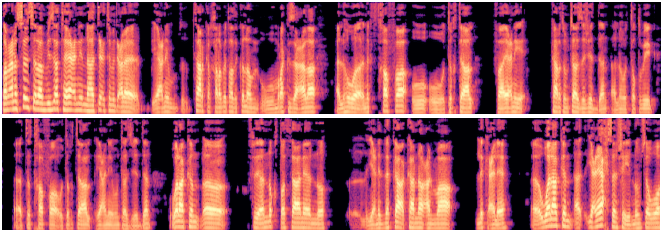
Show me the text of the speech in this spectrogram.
طبعا السلسلة ميزتها يعني إنها تعتمد على يعني تارك الخرابيط هذه كلها ومركزة على اللي هو إنك تتخفى وتغتال. فيعني كانت ممتازة جدا اللي هو التطبيق آه، تتخفى وتغتال يعني ممتاز جدا. ولكن آه، في النقطة الثانية إنه آه، يعني الذكاء كان نوعا ما لك عليه. ولكن يعني أحسن شيء إنهم سووا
